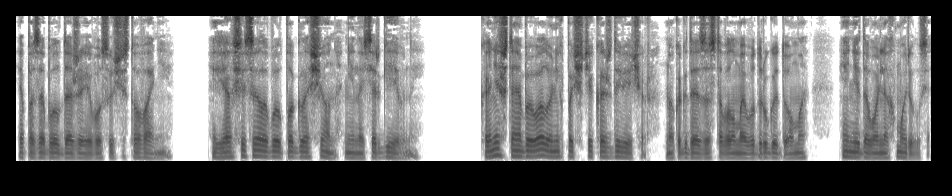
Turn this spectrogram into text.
я позабыл даже о его существовании. Я всецело был поглощен Ниной Сергеевной. Конечно, я бывал у них почти каждый вечер, но когда я заставал моего друга дома, я недовольно хмурился.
